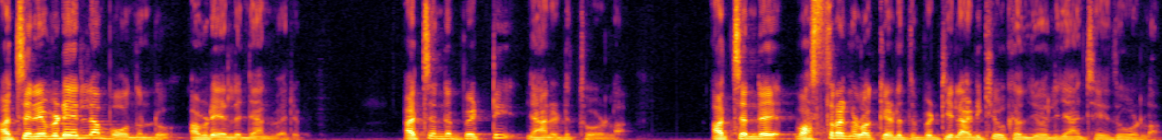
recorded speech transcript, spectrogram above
അച്ഛൻ എവിടെയെല്ലാം പോകുന്നുണ്ടോ അവിടെയെല്ലാം ഞാൻ വരും. അച്ഛന്റെ പെട്ടി ഞാൻ എടുത്തുകൊള്ളാം അച്ഛന്റെ വസ്ത്രങ്ങളൊക്കെ എടുത്ത് പെട്ടിയിൽ അടുക്കി വെക്കുന്ന ജോലി ഞാൻ ചെയ്തുകൊള്ളാം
